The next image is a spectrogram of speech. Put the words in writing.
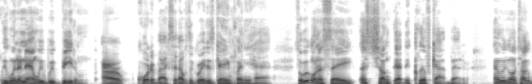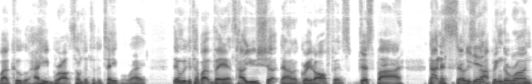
We went in there and we, we beat them. Our quarterback said that was the greatest game plan he had. So we're going to say, let's chunk that the Cliff got better. And we're going to talk about Kugler, how he brought something to the table, right? Then we can talk about Vance, how you shut down a great offense just by not necessarily stopping the run,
